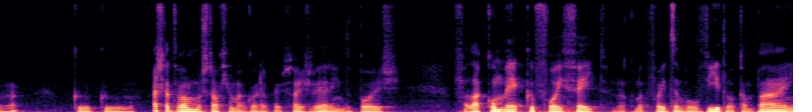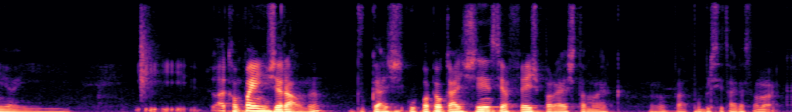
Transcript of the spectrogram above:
não é? Que, que- acho que até vamos mostrar o filme agora para as pessoas verem depois falar como é que foi feito, né? como é que foi desenvolvido a campanha e, e a campanha em geral, né? Do que a o papel que a agência fez para esta marca, né? para publicitar essa marca.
